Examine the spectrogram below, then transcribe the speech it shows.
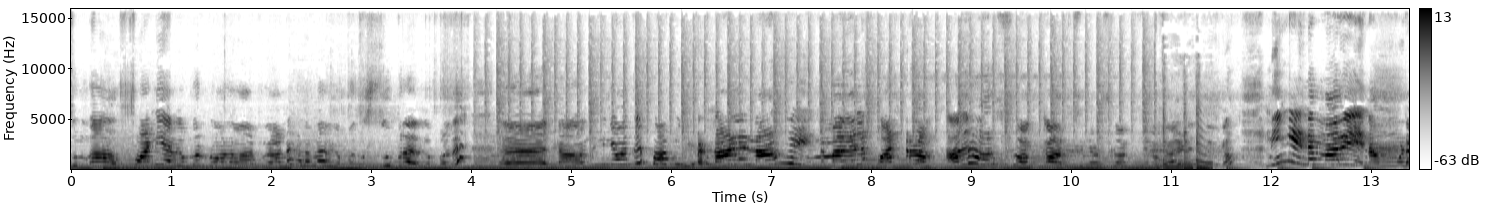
சும்மா ஃபனியாக இருக்க போது ரணகலமாக இருக்க போது சூப்பராக இருக்க போது நான் வந்து நீங்கள் வந்து பார்ப்பீங்க நானே நாங்கள் இந்த மாதிரிலாம் பண்ணுறோம் அது ஒரு ஸ்டாக்காக சின்ன ஸ்டாக் நம்ம எடுத்துருக்கோம் நீங்கள் என்ன மாதிரி நம்மளோட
